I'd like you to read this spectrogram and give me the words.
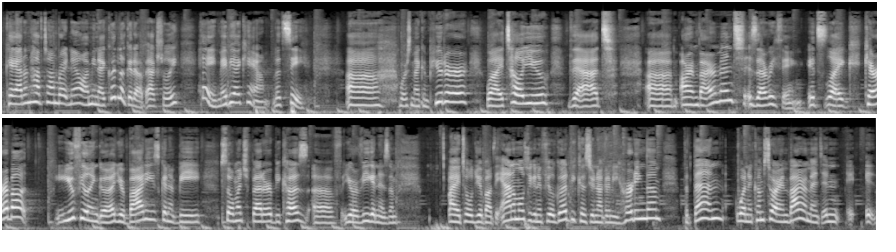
Okay i don't have time right now. I mean i could look it up actually. Hey maybe i can. Let's see. Uh, where's my computer? Well i tell you that uh, our environment is everything. It's like care about you feeling good, your body's going to be so much better because of your veganism. I told you about the animals, you're going to feel good because you're not going to be hurting them. But then when it comes to our environment, and it, it,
